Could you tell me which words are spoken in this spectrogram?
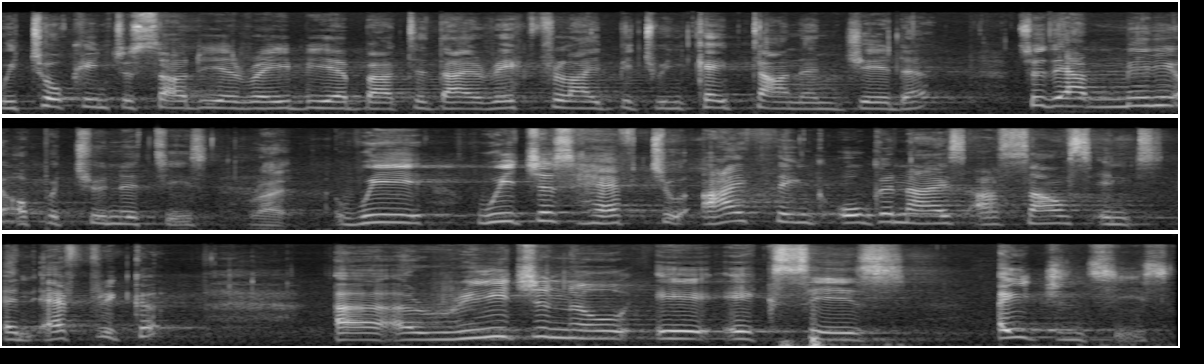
We're talking to Saudi Arabia about a direct flight between Cape Town and Jeddah. So there are many opportunities. Right. We, we just have to, I think, organize ourselves in, in Africa, uh, regional air access agencies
